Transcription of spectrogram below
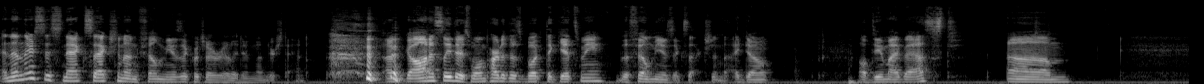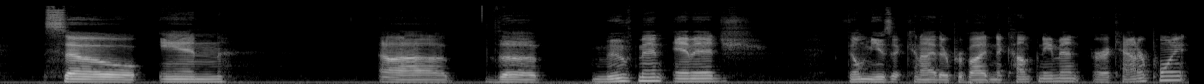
And then there's this next section on film music, which I really didn't understand. Honestly, there's one part of this book that gets me: the film music section. I don't. I'll do my best. Um. So in uh the movement image, film music can either provide an accompaniment or a counterpoint,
